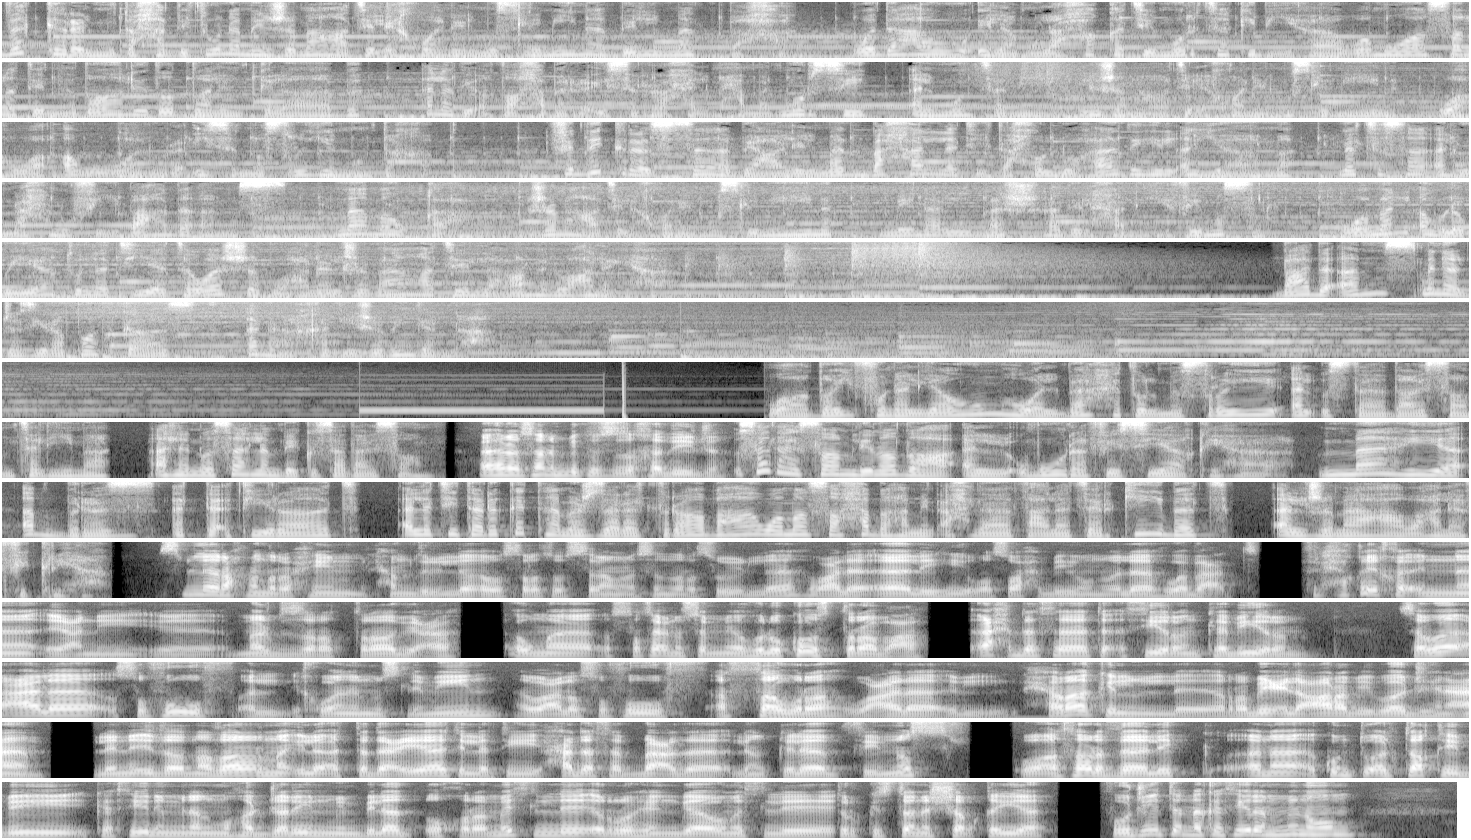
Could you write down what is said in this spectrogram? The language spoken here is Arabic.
ذكر المتحدثون من جماعة الإخوان المسلمين بالمذبحة ودعوا إلى ملاحقة مرتكبيها ومواصلة النضال ضد الانقلاب الذي أطاح بالرئيس الراحل محمد مرسي المنتمي لجماعة الإخوان المسلمين وهو أول رئيس مصري منتخب. في الذكرى السابعة للمذبحة التي تحل هذه الأيام نتساءل نحن في بعد أمس ما موقع جماعة الإخوان المسلمين من المشهد الحالي في مصر؟ وما الأولويات التي يتوجب على الجماعة العمل عليها؟ بعد أمس من الجزيرة بودكاست أنا خديجة بن جنة. وضيفنا اليوم هو الباحث المصري الأستاذ عصام تليمة. أهلا وسهلا بك أستاذ عصام. أهلا وسهلا بك أستاذة خديجة. أستاذ عصام لنضع الأمور في سياقها، ما هي أبرز التأثيرات التي تركتها مجزرة رابعة وما صاحبها من أحداث على تركيبة الجماعة وعلى فكرها؟ بسم الله الرحمن الرحيم، الحمد لله والصلاة والسلام على سيدنا رسول الله وعلى آله وصحبه ومن والاه وبعد. في الحقيقة إن يعني مجزره رابعة أو ما أستطيع أن أسميه هولوكوست رابعة أحدث تاثيرا كبيرا سواء على صفوف الإخوان المسلمين أو على صفوف الثورة وعلى الحراك الربيع العربي بوجه عام لأن إذا نظرنا إلى التداعيات التي حدثت بعد الانقلاب في مصر وأثار ذلك أنا كنت ألتقي بكثير من المهجرين من بلاد أخرى مثل الروهينجا ومثل تركستان الشرقية. فوجئت أن كثيرا منهم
